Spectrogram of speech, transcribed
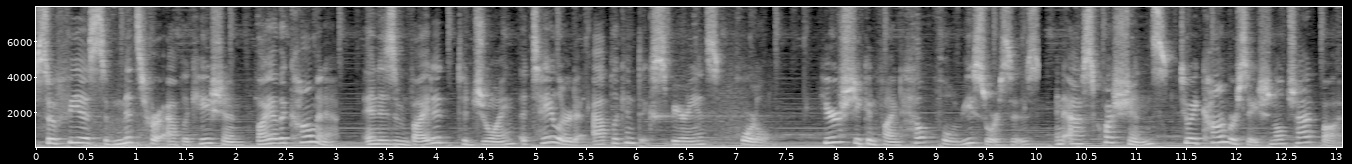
Sophia submits her application via the Common App and is invited to join a tailored applicant experience portal. Here she can find helpful resources and ask questions to a conversational chatbot.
